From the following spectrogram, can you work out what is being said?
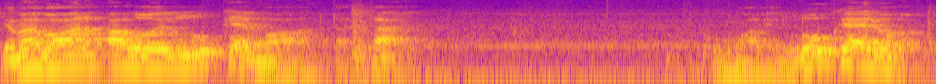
Ja mä vaan aloin lukemaan tätä. Kun mä olin lukenut,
